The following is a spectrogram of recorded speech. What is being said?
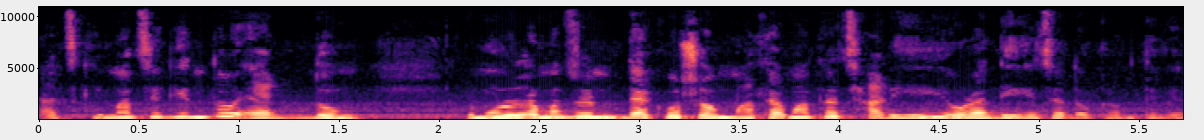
কাচকি মাছে কিন্তু একদম মোরলা মাছের দেখো সব মাথা মাথা ছাড়িয়েই ওরা দিয়েছে দোকান থেকে।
